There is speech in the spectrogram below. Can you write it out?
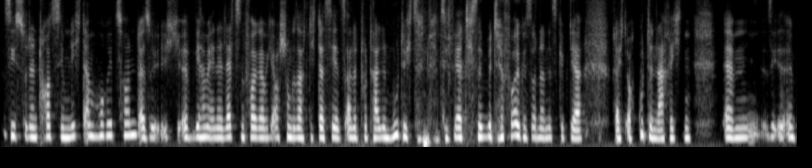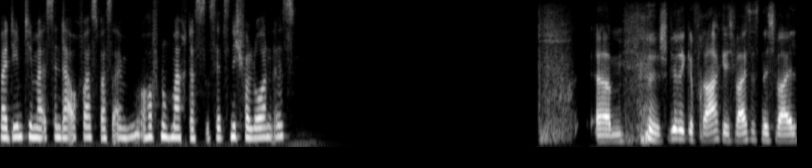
Siehst du denn trotzdem Licht am Horizont? Also ich, äh, wir haben ja in der letzten Folge, habe ich auch schon gesagt, nicht, dass sie jetzt alle total entmutigt sind, wenn sie fertig sind mit der Folge, sondern es gibt ja vielleicht auch gute Nachrichten. Ähm, sie, äh, bei dem Thema ist denn da auch was, was einem Hoffnung macht, dass es jetzt nicht verloren ist? Ähm, schwierige Frage, ich weiß es nicht, weil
